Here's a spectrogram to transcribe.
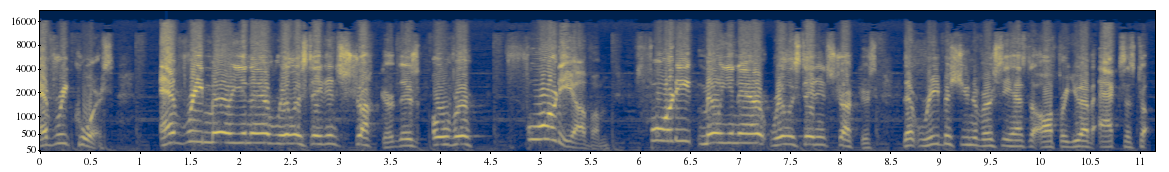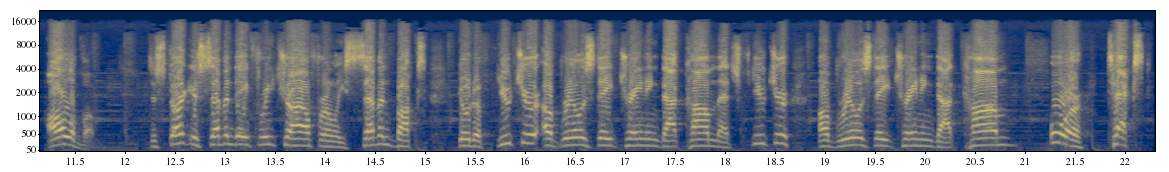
every course. Every millionaire real estate instructor, there's over 40 of them. 40 millionaire real estate instructors that Rebus University has to offer. You have access to all of them. To start your seven day free trial for only seven bucks, go to futureofrealestatetraining.com. That's futureofrealestatetraining.com or text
